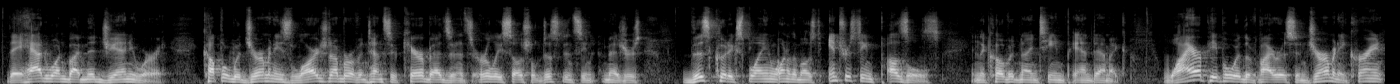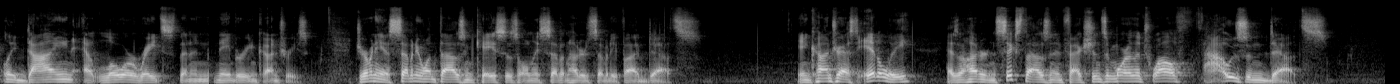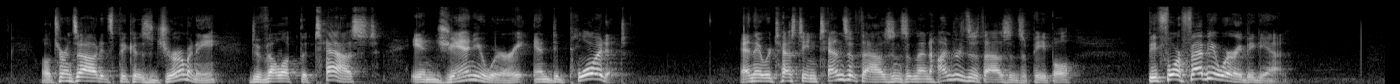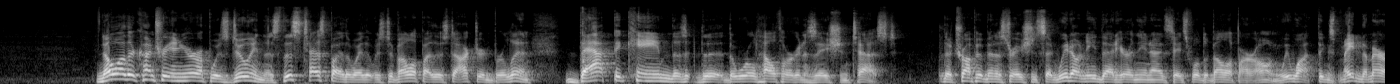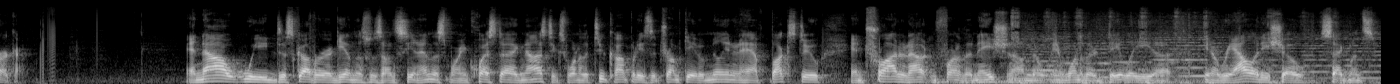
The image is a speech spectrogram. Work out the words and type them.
They had one by mid January. Coupled with Germany's large number of intensive care beds and its early social distancing measures, this could explain one of the most interesting puzzles in the COVID 19 pandemic. Why are people with the virus in Germany currently dying at lower rates than in neighboring countries? Germany has 71,000 cases, only 775 deaths. In contrast, Italy has 106,000 infections and more than 12,000 deaths. Well, it turns out it's because Germany developed the test in January and deployed it. And they were testing tens of thousands and then hundreds of thousands of people before February began. No other country in Europe was doing this. This test, by the way, that was developed by this doctor in Berlin, that became the, the, the, World Health Organization test. The Trump administration said, we don't need that here in the United States. We'll develop our own. We want things made in America. And now we discover, again, this was on CNN this morning, Quest Diagnostics, one of the two companies that Trump gave a million and a half bucks to and trotted out in front of the nation on in one of their daily uh, you know, reality show segments,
